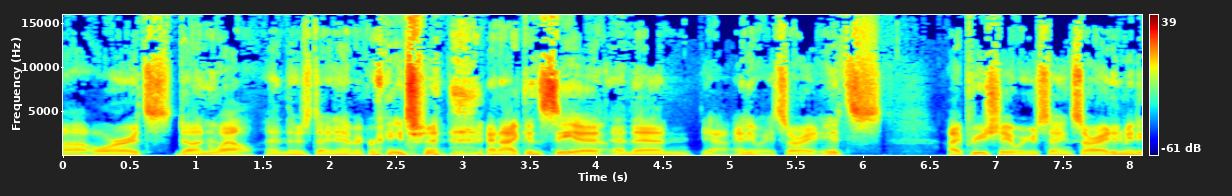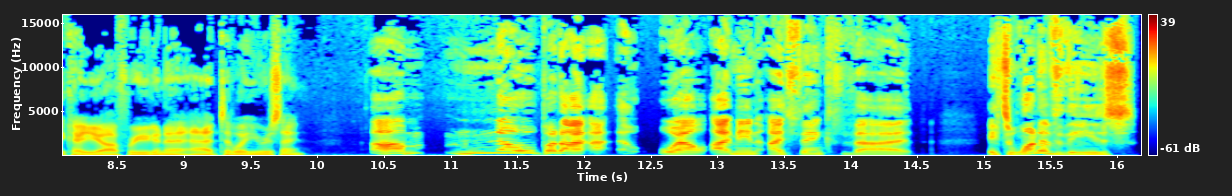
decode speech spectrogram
Uh, or it's done well, and there's dynamic range, and I can see it. Yeah. And then, yeah. Anyway, sorry. It's. I appreciate what you're saying. Sorry, I didn't mean to cut you off. Were you going to add to what you were saying? Um, no, but I, I, well, I mean, I think that it's one of these.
